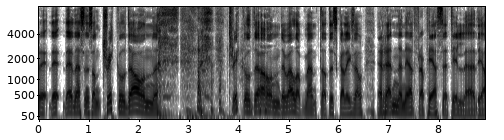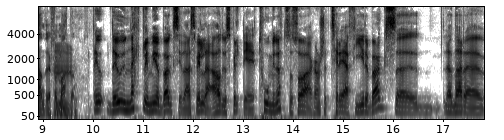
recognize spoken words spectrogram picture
det, det, det, er nesten sånn trickle down Trickle down development, at det skal liksom renne ned fra PC til uh, de andre formatene. Mm. Det er, jo, unektelig mye bugs i det her spillet. Jeg hadde jo spilt i to minutter, så så jeg kanskje tre-fire bugs. Eh, den der uh,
